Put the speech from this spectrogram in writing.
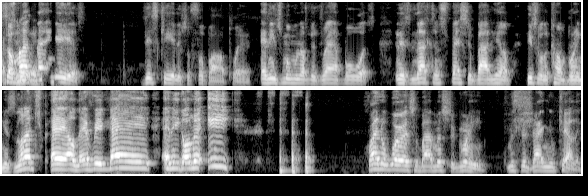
Absolutely. So my thing is, this kid is a football player, and he's moving up the draft boards, and there's nothing special about him. He's gonna come bring his lunch pail every day, and he's gonna eat. Final words about Mr. Green, Mr. Daniel Kelly.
